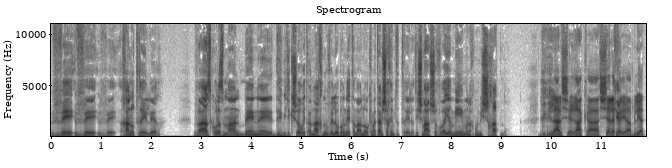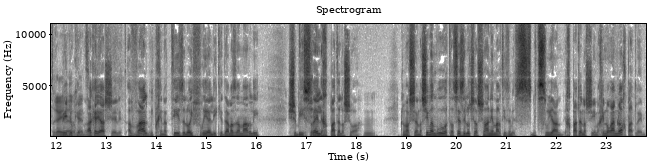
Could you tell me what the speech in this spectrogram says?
והכנו טריילר, ואז כל הזמן בין אה, דבי תקשורת, אנחנו ולאו ברנט, אמרנו, אוקיי, מתי משחררים את הטריילר? תשמע, שבוע ימים אנחנו נשחטנו. בגלל שרק השלט כן. היה בלי הטריילר. בדיוק, כן. רק היה השלט. אבל מבחינתי זה לא הפריע לי, כי אתה יודע מה זה אמר לי? שבישראל אכפת על השואה. Mm. כלומר, כשאנשים אמרו, אתה עושה זילות של השואה, אני אמרתי, זה מצוין, אכפת לאנשים. הכי נורא, הם לא אכפת להם.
